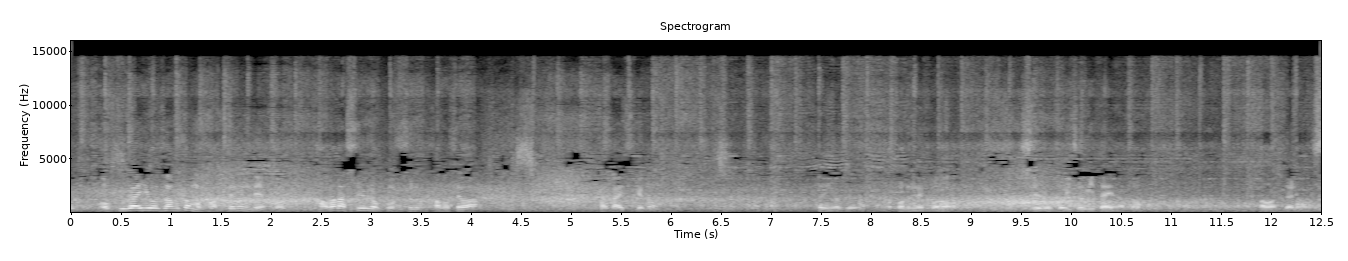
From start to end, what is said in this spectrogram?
屋外用座布団も買ってるんで河原収録をする可能性は高いですけどとにかくオルネポの収録を急ぎたいなと思っております、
